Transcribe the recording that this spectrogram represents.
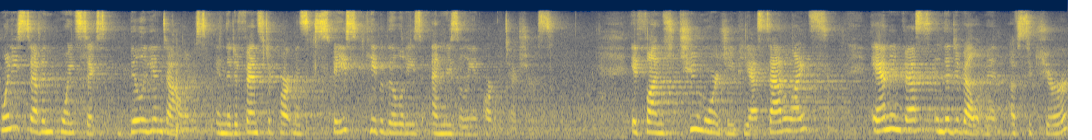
$27.6 billion in the Defense Department's space capabilities and resilient architectures. It funds two more GPS satellites and invests in the development of secure,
